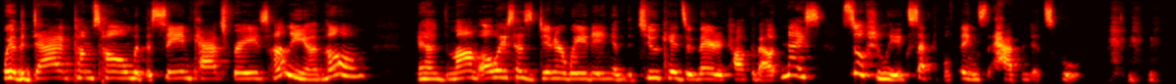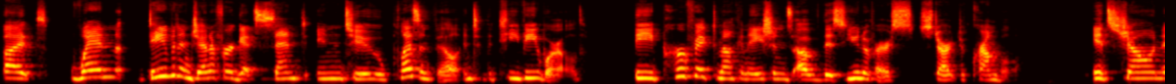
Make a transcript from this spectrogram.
where the dad comes home with the same catchphrase, honey, I'm home. And mom always has dinner waiting, and the two kids are there to talk about nice, socially acceptable things that happened at school. but when David and Jennifer get sent into Pleasantville, into the TV world, the perfect machinations of this universe start to crumble. It's shown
